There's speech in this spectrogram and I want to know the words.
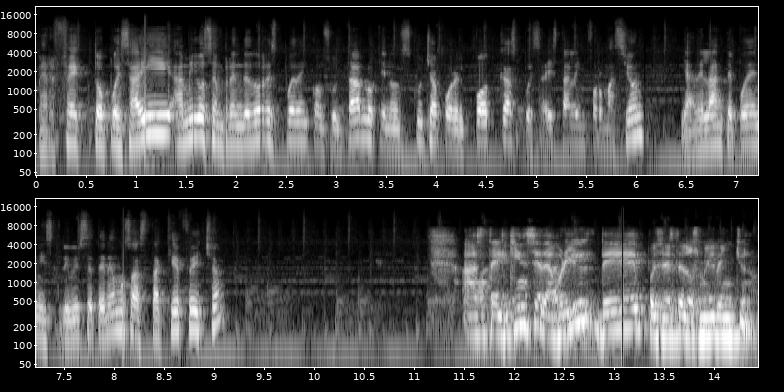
Perfecto, pues ahí amigos emprendedores pueden consultarlo, quien nos escucha por el podcast, pues ahí está la información y adelante pueden inscribirse. ¿Tenemos hasta qué fecha? hasta el 15 de abril de pues este 2021.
